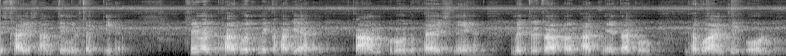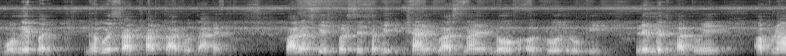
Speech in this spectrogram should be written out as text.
स्थायी शांति मिल सकती है। श्रीमद् भागवत में कहा गया है, काम, क्रोध, भय, स्नेह, मित्रता और आत्मीयता को भगवान की ओर मोड़ने पर भगवत साक्षात्कार होता है। पारस के स्पर्श से सभी इच्छाएँ, वासनाएँ, लोभ और क्रोध रूपी निम्न धातुएँ अपना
